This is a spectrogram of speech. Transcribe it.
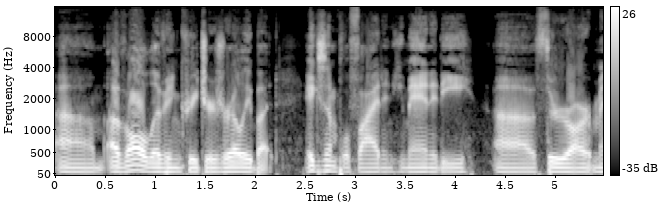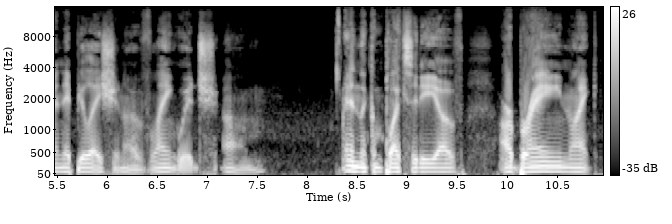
um, of all living creatures, really, but exemplified in humanity uh, through our manipulation of language um, and the complexity of our brain. Like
